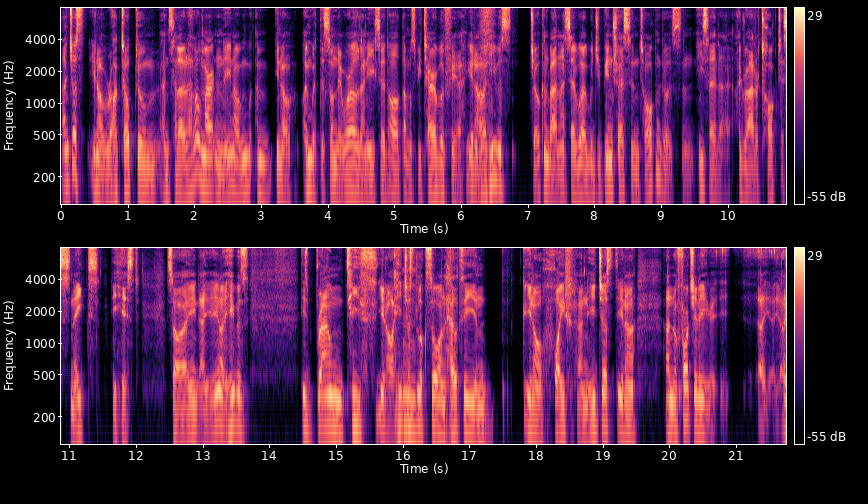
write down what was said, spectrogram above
and just you know rocked up to him and said, "Hello, Martin. You know, I'm you know I'm with the Sunday World," and he said, "Oh, that must be terrible for you," you know, and he was joking about it. And I said, Well, would you be interested in talking to us? And he said, I'd rather talk to snakes, he hissed. So, I, you know, he was, his brown teeth, you know, he just mm. looked so unhealthy and, you know, white. And he just, you know, and unfortunately, I,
